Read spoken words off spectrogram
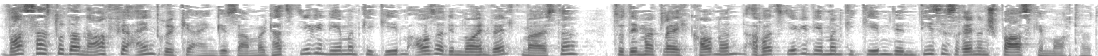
Was hast du danach für Eindrücke eingesammelt? Hat es irgendjemand gegeben, außer dem neuen Weltmeister, zu dem wir gleich kommen, aber hat es irgendjemand gegeben, dem dieses Rennen Spaß gemacht hat?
